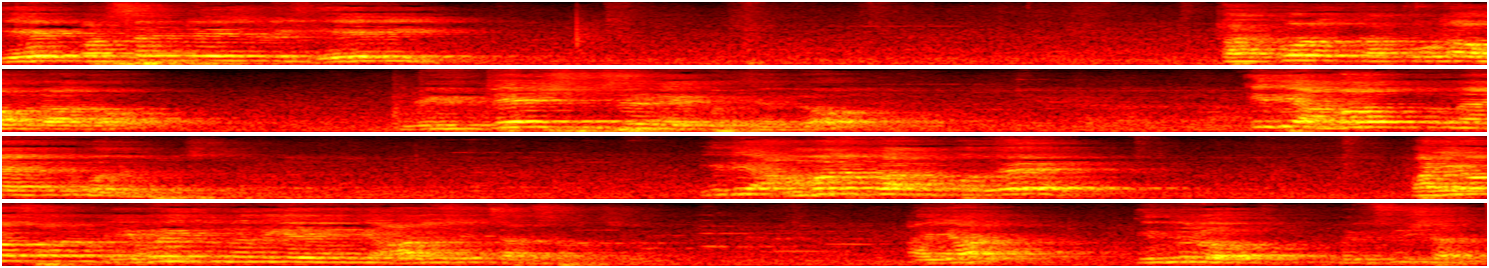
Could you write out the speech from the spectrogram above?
ఏ పర్సంటేజ్లు ఏవి తక్కువ తక్కువగా ఉండాలో నిర్దేశించిన నేపథ్యంలో ఇది అమలవుతున్నాయని మొదటి ప్రశ్న. ఇది అమలు కాకపోతే పర్యవసానం ఏమవుతున్నది అనేది ఆలోచించాల్సి అవసరం. అయ్యా ఇందులో మీరు చూశారు.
